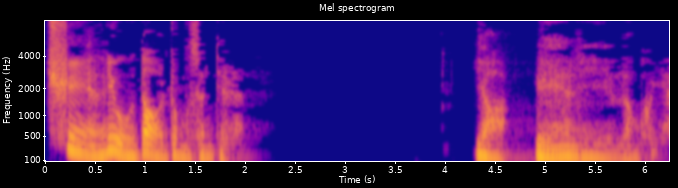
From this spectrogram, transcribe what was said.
劝六道众生的人要远离轮回呀，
